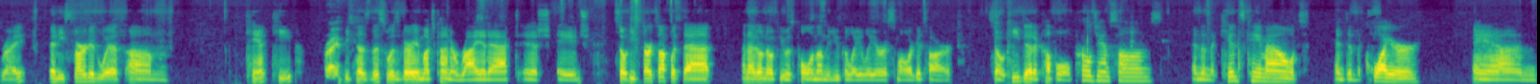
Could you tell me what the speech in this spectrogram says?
right? And he started with um, "Can't Keep." Right. because this was very much kind of riot act ish age. So he starts off with that, and I don't know if he was pulling on the ukulele or a smaller guitar. So he did a couple Pearl Jam songs, and then the kids came out and did the choir, and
